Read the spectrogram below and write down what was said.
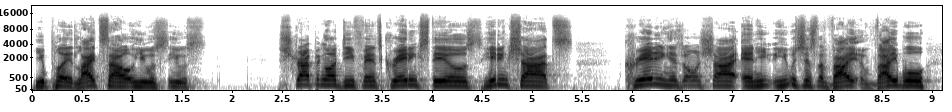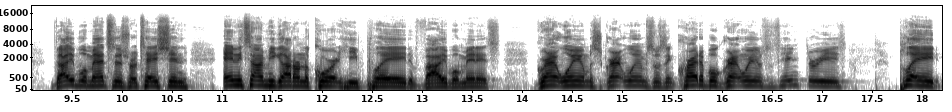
He played lights out. He was he was strapping on defense, creating steals, hitting shots, creating his own shot, and he he was just a valu- valuable valuable man to this rotation. Anytime he got on the court, he played valuable minutes. Grant Williams, Grant Williams was incredible. Grant Williams was hitting threes, played.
